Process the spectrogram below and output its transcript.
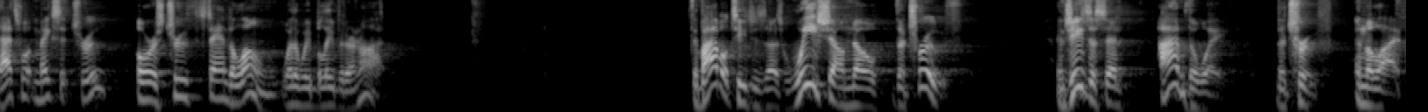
That's what makes it true? Or is truth stand alone, whether we believe it or not? The Bible teaches us we shall know the truth. And Jesus said, I'm the way, the truth, and the life.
